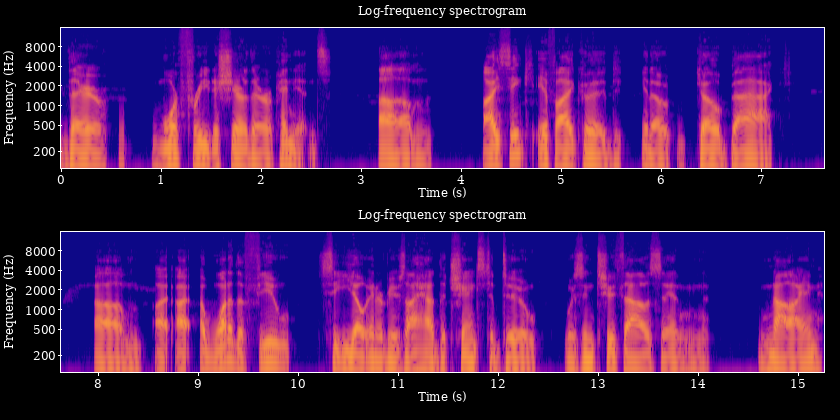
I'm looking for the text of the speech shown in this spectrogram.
they're more free to share their opinions. Um, I think if I could, you know, go back, um, I, I, one of the few CEO interviews I had the chance to do was in 2009,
